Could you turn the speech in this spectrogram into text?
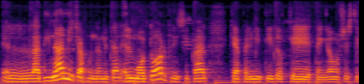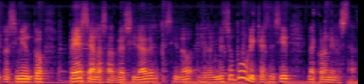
la dinámica fundamental, el motor principal que ha permitido que tengamos este crecimiento pese a las adversidades ha sido la inversión pública, es decir, la economía del Estado.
